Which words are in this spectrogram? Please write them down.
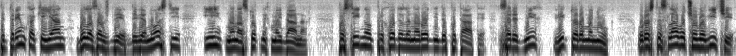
Підтримка киян була завжди в 90-ті і на наступних майданах. Постійно приходили народні депутати. Серед них Віктор Романюк. У Ростислава чоловічі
